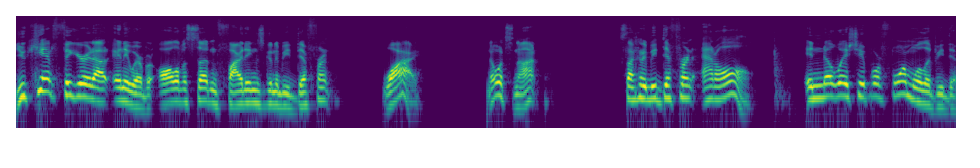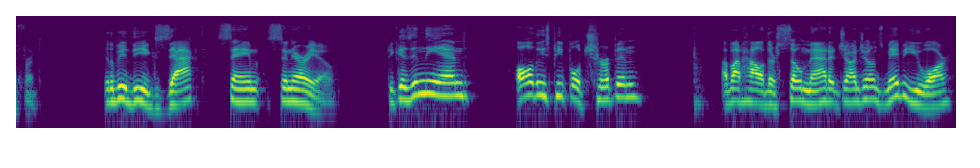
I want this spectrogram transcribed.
You can't figure it out anywhere, but all of a sudden fighting is going to be different. Why? No, it's not. It's not going to be different at all. In no way, shape, or form will it be different. It'll be the exact same scenario. Because in the end, all these people chirping about how they're so mad at Jon Jones, maybe you are,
